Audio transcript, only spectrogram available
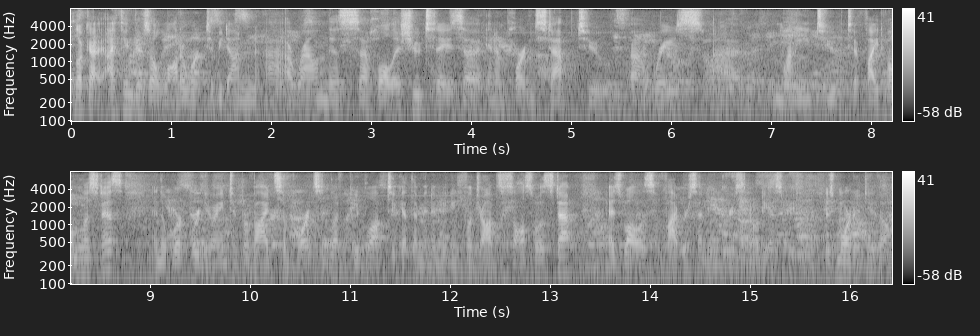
Look, I, I think there's a lot of work to be done uh, around this uh, whole issue. Today's uh, an important step to uh, raise uh, money to, to fight homelessness, and the work we're doing to provide supports and lift people up to get them into meaningful jobs is also a step, as well as a 5% increase in ODSP. There's more to do, though.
